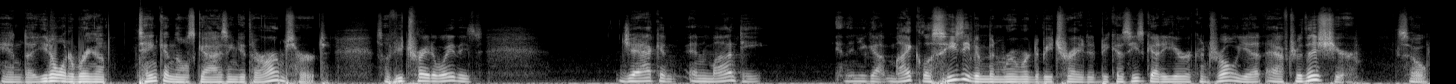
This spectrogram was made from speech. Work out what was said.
and uh, you don't want to bring up Tink and those guys and get their arms hurt. So if you trade away these Jack and, and Monty, and then you got Mikolas, he's even been rumored to be traded because he's got a year of control yet after this year. So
